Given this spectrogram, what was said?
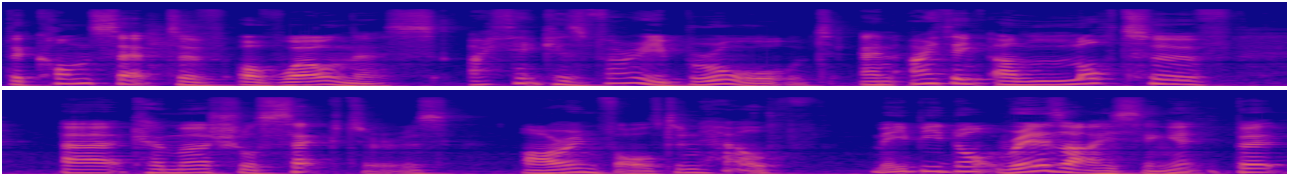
the concept of, of wellness, I think, is very broad, and I think a lot of uh, commercial sectors are involved in health. Maybe not realizing it, but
